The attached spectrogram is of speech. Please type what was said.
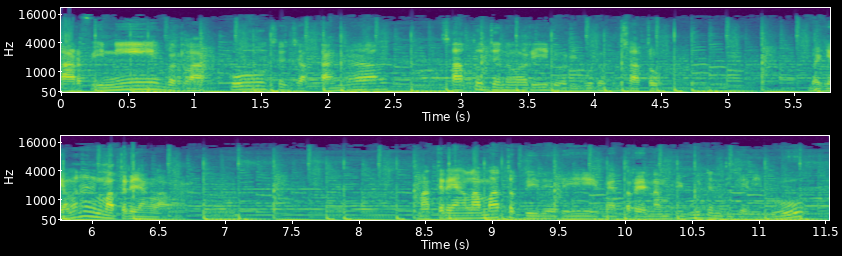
Tarif ini berlaku sejak tanggal 1 Januari 2021. Bagaimana dengan materi yang lama? Materi yang lama terdiri dari materi 6000 dan 3000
